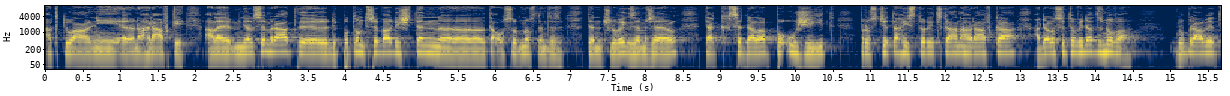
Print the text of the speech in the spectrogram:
aktuální eh, nahrávky, ale měl jsem rád eh, potom třeba, když ten, ta osobnost, ten, ten člověk zemřel, tak se dala použít prostě ta historická nahrávka a dalo se to vydat znova Dobrá věc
